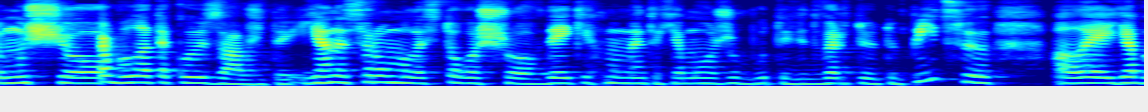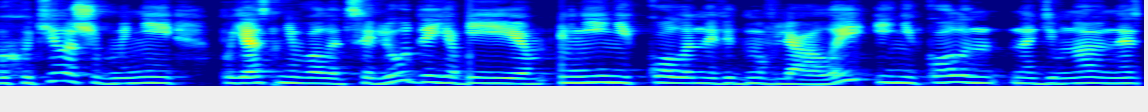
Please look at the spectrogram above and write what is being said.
Тому що я була такою завжди. Я не соромилась того, що в деяких моментах я можу бути відвертою тупіцею, але я би хотіла, щоб мені пояснювали це люди. Я і мені ніколи не відмовляли і ніколи наді мною не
